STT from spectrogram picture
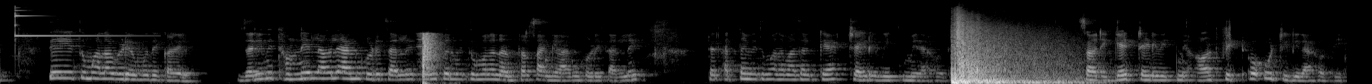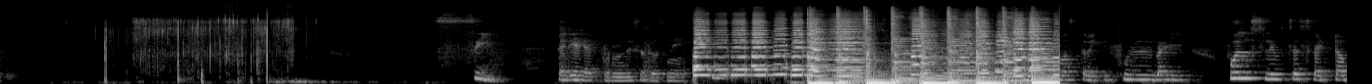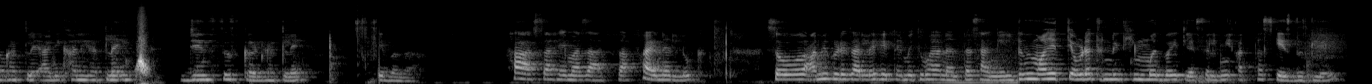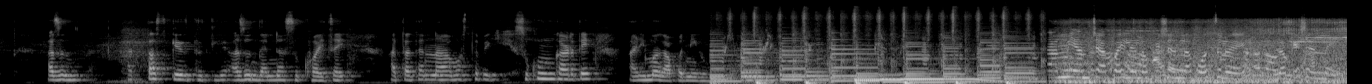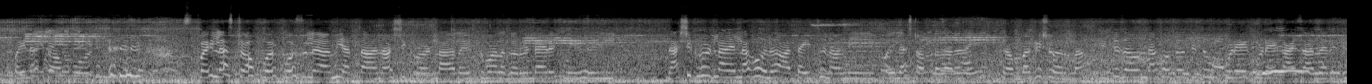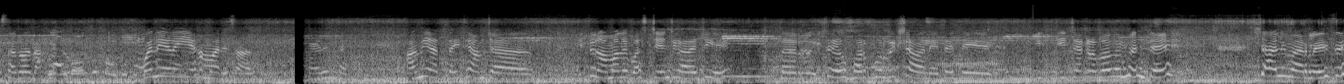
ते तुम्हाला व्हिडिओमध्ये कळेल. जरी मी थंबनेल लावले आम्ही कुठे चालले तरी पण मी तुम्हाला नंतर सांगेल आम्ही कुठे चालले तर आत्ता मी तुम्हाला माझा गेट रेडी विथ मी दाखवते. Sorry get ready with me outfit O O T D दाखवते. सी तरी याच्यात पूर्ण दिसतच नाही. मस्तपैकी फुल बाई फुल स्लीवचं स्वेट टॉप घातलंय आणि खाली घातलं आहे जीन्सचं स्कर्ट घातलं आहे हे बघा. हा असा आहे माझा आजचा फायनल लुक सो आम्ही कुठे चाललो हे तर मी तुम्हाला नंतर सांगेल. तुम्ही माझी तेवढ्या थंडीत हिंमत बघितली असेल मी आत्ताच केस धुतले. अजून आत्ताच केस धुतले अजून त्यांना सुकवायचं आहे आता त्यांना मस्तपैकी सुकवून काढते आणि मग आपण निघू. आम्ही आमच्या पहिल्या लोकेशनला पोहोचलो आहे लोकेशन नाही पहिल्या स्टॉपवर पहिल्या स्टॉपवर पोहोचलो आहे आम्ही आता नाशिक रोडला आलो आहे तुम्हाला घरून डायरेक्ट मी घरी नाशिक रोडला यायला होलं आता इथून आम्ही पहिल्या स्टॉपला जाणार आहे त्र्यंबकेश्वरला. तिथे जाऊन दाखवतो तिथून पुढे पुढे काय जाणार आहे ते सगळं दाखवतो. पण ये नाही आहे हमारे साथ. आम्ही आत्ता इथे आमच्या इथून आम्हाला बस चेंज करायची आहे. तर इथे भरपूर रिक्षावाले आहेत ते इच्याकडं बघून म्हणते. शालीमार यायचे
